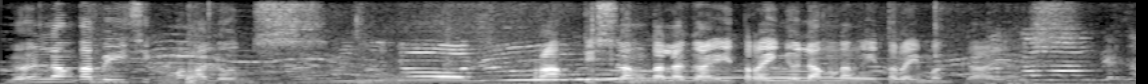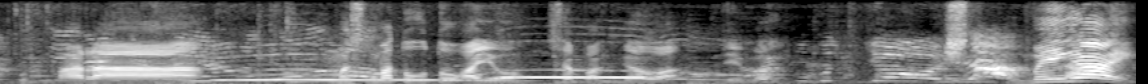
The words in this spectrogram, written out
Ganun lang ka-basic mga lods. Practice lang talaga, i-try nyo lang nang i-try magkayas. Para mas matuto kayo sa paggawa, di ba? Maingay!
